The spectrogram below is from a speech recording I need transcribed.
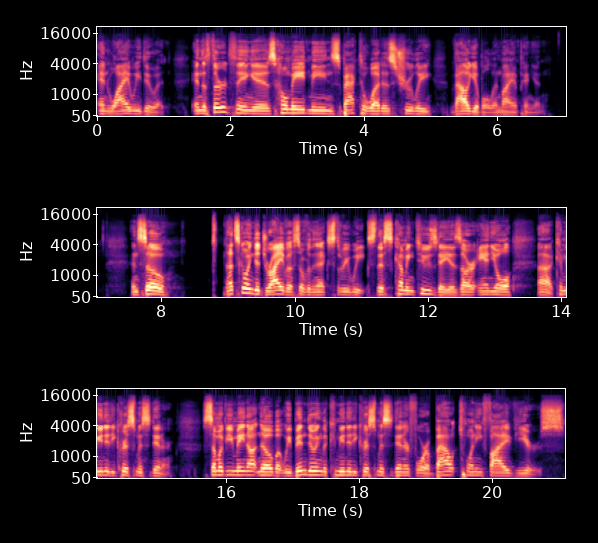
and why we do it. And the third thing is homemade means back to what is truly valuable, in my opinion. And so that's going to drive us over the next three weeks. This coming Tuesday is our annual uh, community Christmas dinner. Some of you may not know, but we've been doing the community Christmas dinner for about 25 years.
